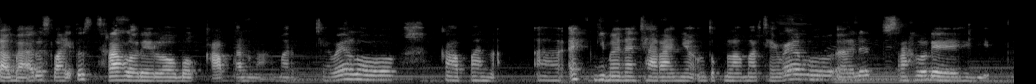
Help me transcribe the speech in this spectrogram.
kita baru setelah itu serah lo deh lo mau kapan melamar cewek lo kapan uh, eh gimana caranya untuk melamar cewek lo uh, dan serah lo deh gitu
